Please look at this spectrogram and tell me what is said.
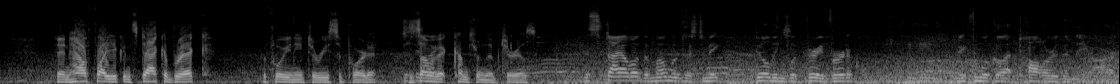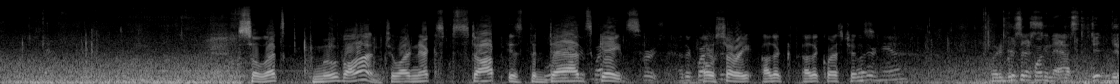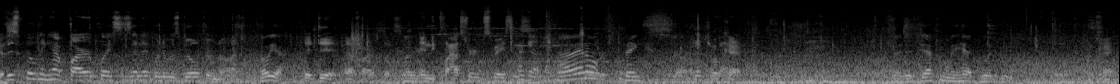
and how far you can stack a brick before you need to resupport it. So some of it comes from the materials. the style of the moment was to make buildings look very vertical, mm-hmm. make them look a lot taller than they are. So let's move on to our next stop is the Dad's Other Gates. First. Other Oh, sorry, other other questions? Other hands? What a Chris, I was just going to ask, did, did Yes. this building have fireplaces in it when it was built or not? Oh yeah. It did have fireplaces. Oh, in the classroom spaces? I don't think so, Okay. But it definitely had wood heat. Okay.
